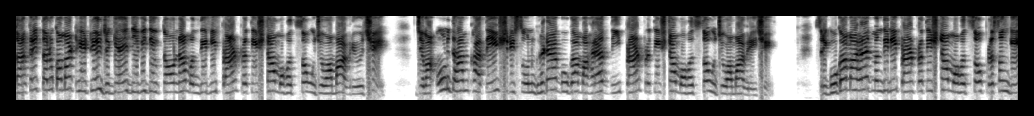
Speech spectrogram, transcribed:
કાંકરેજ તાલુકામાં ઠેર ઠેર જગ્યાએ દેવી દેવતાઓના મંદિરની પ્રાણ પ્રતિષ્ઠા મહોત્સવ ઉજવવામાં આવી રહ્યો છે. જેમાં ઉણધામ ખાતે શ્રી સોનગઢા ગોગા મહારાજની પ્રાણ પ્રતિષ્ઠા મહોત્સવ ઉજવવામાં આવી છે. શ્રી ગોગા મહારાજ મંદિરની પ્રાણ પ્રતિષ્ઠા મહોત્સવ પ્રસંગે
